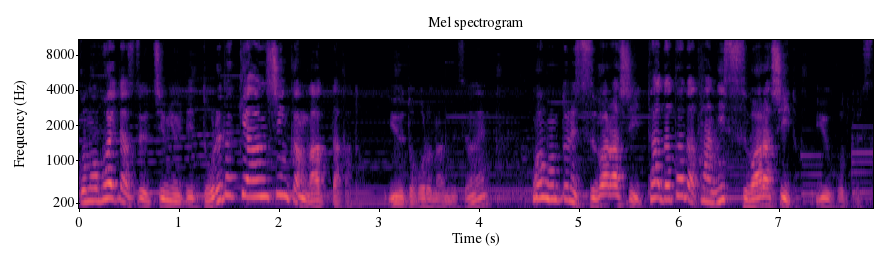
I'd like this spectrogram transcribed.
このファイターズというチームにおいてどれだけ安心感があったかというところなんですよね。これ本当に素晴らしい。ただただ単に素晴らしいということです。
